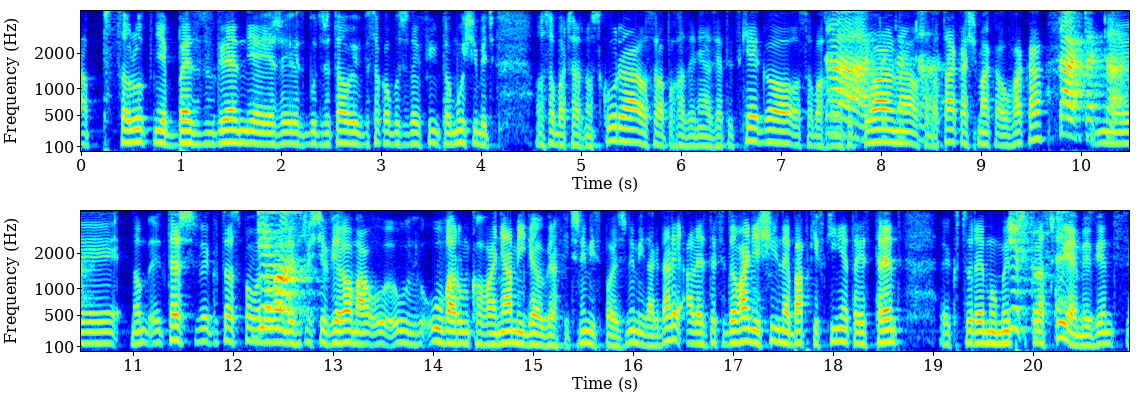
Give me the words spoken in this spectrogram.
absolutnie bezwzględnie, jeżeli jest budżetowy, wysokobudżetowy film, to musi być osoba czarnoskóra, osoba pochodzenia azjatyckiego, osoba Tak, homoseksualna, tak, tak, osoba tak. taka, śmaka, owaka. Tak, tak, tak. Y, No, y, też to spowodowane oczywiście wieloma uwarunkowaniami geograficznymi, społecznymi i tak dalej, ale zdecydowanie silne babki w kinie to jest trend, któremu my Jest przyklaskujemy, więc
